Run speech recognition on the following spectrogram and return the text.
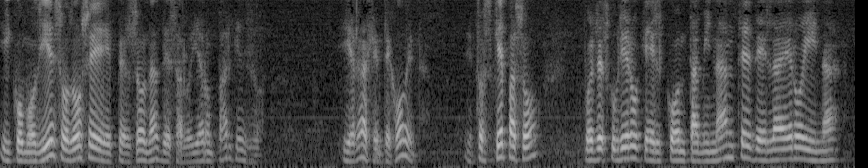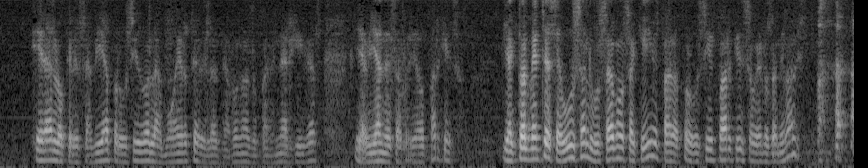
Y como 10 o 12 personas desarrollaron Parkinson. Y era gente joven. Entonces, ¿qué pasó? Pues descubrieron que el contaminante de la heroína era lo que les había producido la muerte de las neuronas dopaminérgicas y habían desarrollado Parkinson. Y actualmente se usa, lo usamos aquí para producir Parkinson en los animales.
